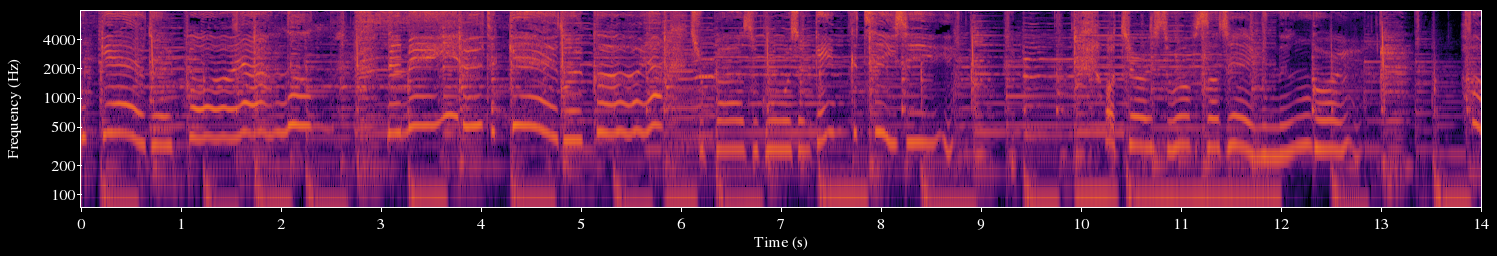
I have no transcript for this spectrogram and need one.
웃게 될 거야. 넌내 매일을 듣게 될 거야. 주파수 고정 게임 끝이지. 어쩔 수 없어 재밌는 걸. 후.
